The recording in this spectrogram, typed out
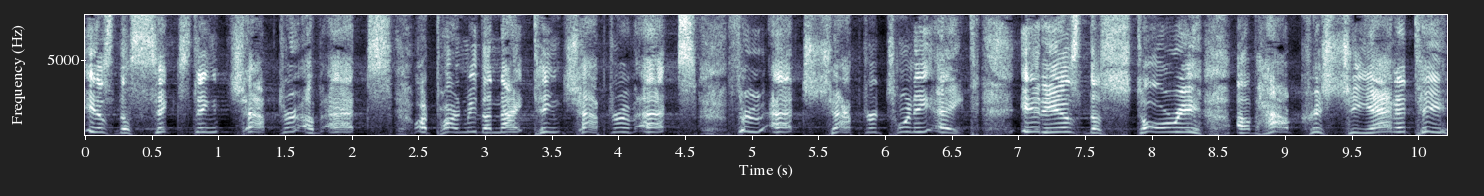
is the 16th chapter of Acts, or pardon me, the 19th chapter of Acts through Acts chapter 28. It is the story of how Christianity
